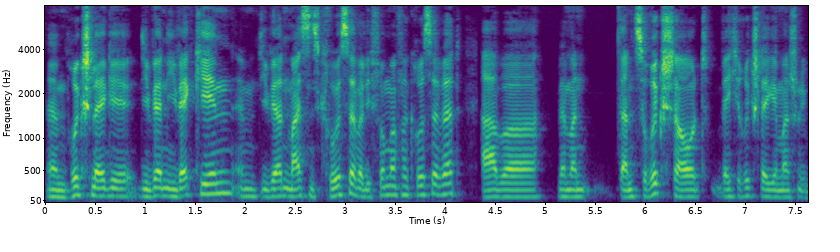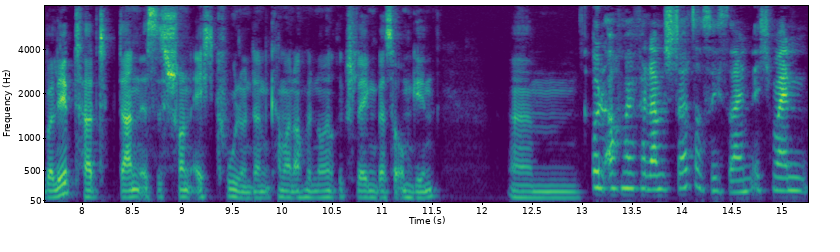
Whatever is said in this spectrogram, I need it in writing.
ähm, Rückschläge, die werden nie weggehen, ähm, die werden meistens größer, weil die Firma größer wird. Aber wenn man dann zurückschaut, welche Rückschläge man schon überlebt hat, dann ist es schon echt cool und dann kann man auch mit neuen Rückschlägen besser umgehen. Ähm, und auch mal verdammt stolz auf sich sein. Ich meine,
